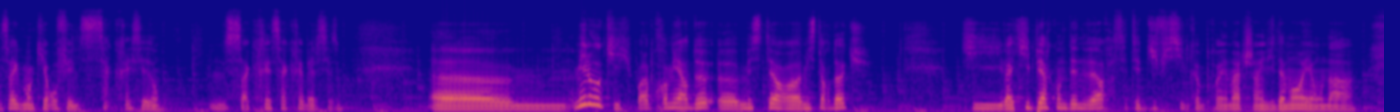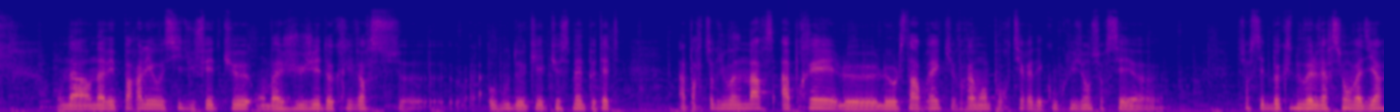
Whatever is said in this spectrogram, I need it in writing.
c'est vrai que Banquero fait une sacrée saison, une sacrée, sacrée belle saison. Milwaukee pour la première de euh, Mr. Doc qui, bah, qui perd contre Denver. C'était difficile comme premier match, hein, évidemment, et on a, on a, on avait parlé aussi du fait que on va juger Doc Rivers euh, au bout de quelques semaines, peut-être à partir du mois de mars, après le, All-Star Break, vraiment pour tirer des conclusions sur ces, euh, sur ces Bucks nouvelle version, on va dire.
